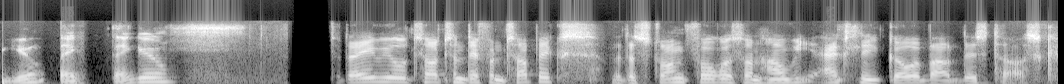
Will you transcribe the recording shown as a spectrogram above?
Thank you. Thank, thank you. Today we will touch on different topics with a strong focus on how we actually go about this task.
